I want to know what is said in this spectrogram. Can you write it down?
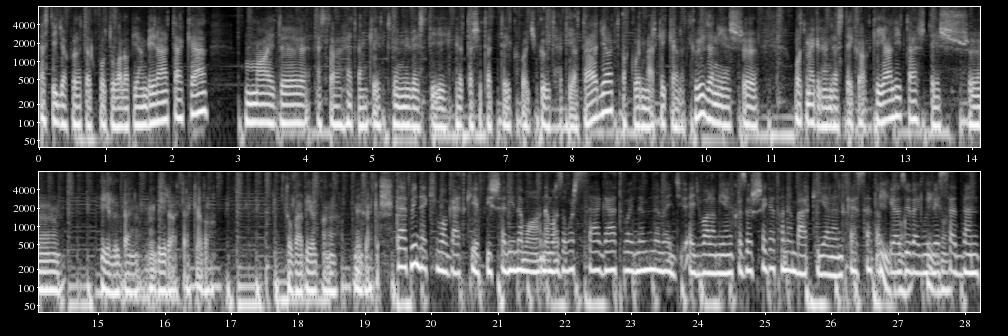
Ezt így gyakorlatilag fotó alapján bírálták el, majd ezt a 72 művészt kiértesítették, hogy küldheti a tárgyat, akkor már ki kellett küldeni, és ott megrendezték a kiállítást, és élőben bírálták el a továbbiakban a műveket. Tehát mindenki magát képviseli, nem, a, nem az országát, vagy nem, nem egy, egy valamilyen közösséget, hanem bárki jelentkezhet, aki Így az van, üvegművészetben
